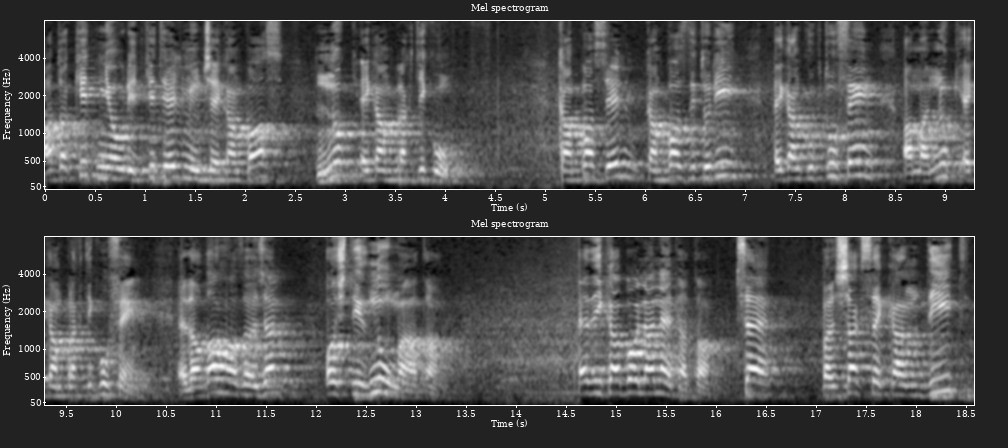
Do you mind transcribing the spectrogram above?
ata kit njohuri, kit ilm që e kanë pas, nuk e kanë praktiku. Kanë pas ilm, kanë pas dituri, e kanë kuptu fenë, ama nuk e kanë praktiku fenë. Edhe Allah Azza ve Xhel është idhnu me ata. Edhe i ka bo lanet ata. Pse? Për shak se kanë ditë,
